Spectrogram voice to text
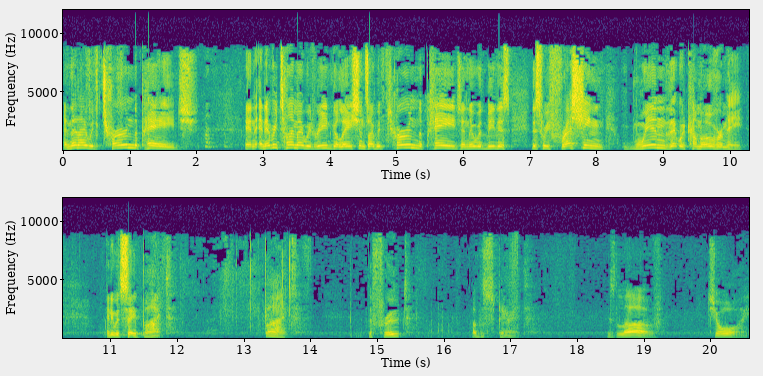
And then I would turn the page. And, and every time I would read Galatians, I would turn the page and there would be this, this refreshing wind that would come over me. And it would say, but, but, the fruit of the Spirit is love, joy,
